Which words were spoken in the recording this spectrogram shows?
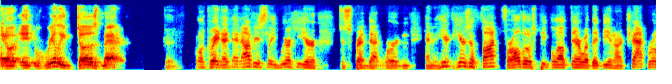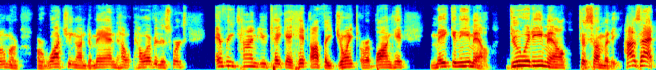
You know, it really does matter. Good. Well, great. And, and, obviously, we're here to spread that word. And, and here, here's a thought for all those people out there, whether they be in our chat room or, or watching on demand, how, however this works. Every time you take a hit off a joint or a bong hit, make an email, do an email to somebody. How's that?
